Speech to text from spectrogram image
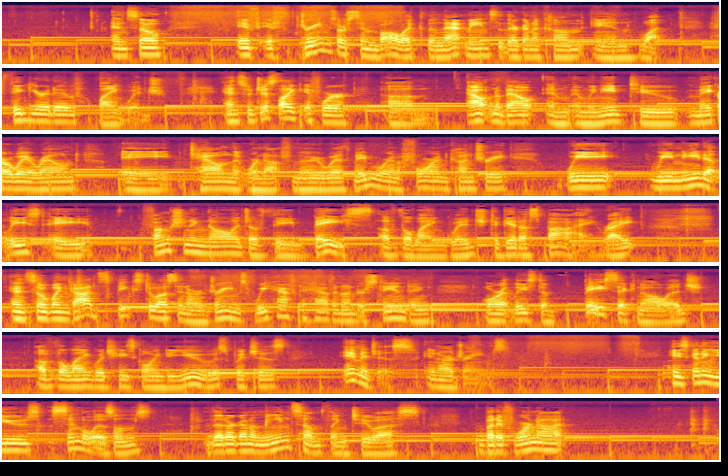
And so, if, if dreams are symbolic, then that means that they're going to come in what? Figurative language. And so, just like if we're um, out and about and, and we need to make our way around a town that we're not familiar with, maybe we're in a foreign country, we we need at least a functioning knowledge of the base of the language to get us by, right? And so when God speaks to us in our dreams, we have to have an understanding or at least a basic knowledge of the language He's going to use, which is images in our dreams. He's going to use symbolisms that are going to mean something to us, but if we're not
